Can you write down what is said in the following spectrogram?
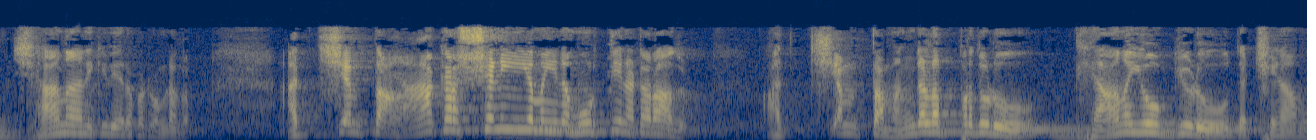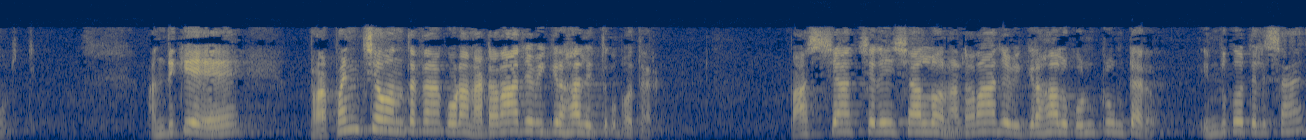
ధ్యానానికి వేరొకటి ఉండదు. అత్యంత ఆకర్షణీయమైన మూర్తి నటరాజు అత్యంత మంగళప్రదుడు ధ్యానయోగ్యుడు దక్షిణామూర్తి. అందుకే ప్రపంచం అంతటా కూడా నటరాజ విగ్రహాలు ఎత్తుకుపోతారు. పాశ్చాత్య దేశాల్లో నటరాజ విగ్రహాలు కొంటూ ఉంటారు. ఎందుకో తెలుసా?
